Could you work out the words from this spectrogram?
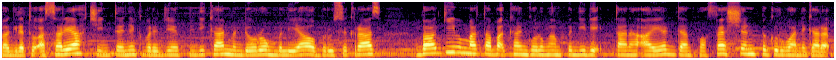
Bagi Datuk Asariah, cintanya kepada dunia pendidikan mendorong beliau berusaha keras bagi memartabatkan golongan pendidik tanah air dan profesion perguruan negara.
